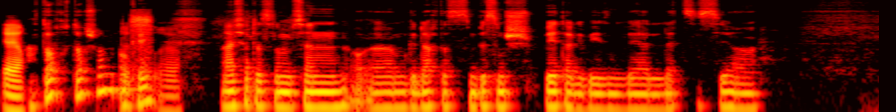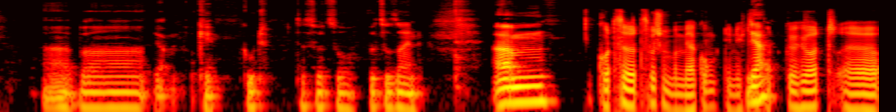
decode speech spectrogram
Ja, ja. Ach doch, doch schon? Das, Okay. äh, Ja, ich hatte so ein bisschen ähm, gedacht, dass es ein bisschen später gewesen wäre letztes Jahr. Aber ja, okay, gut. Das wird so, wird so sein. Ähm, Kurze Zwischenbemerkung, die nicht Ja. gehört. Äh,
